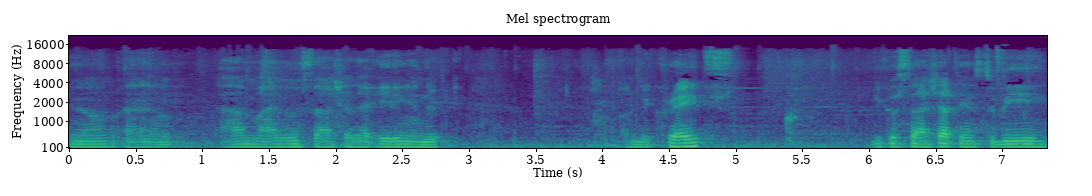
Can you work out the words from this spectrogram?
You know, and I have Milo and Sasha that are eating in their on the crates because Sasha tends to be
